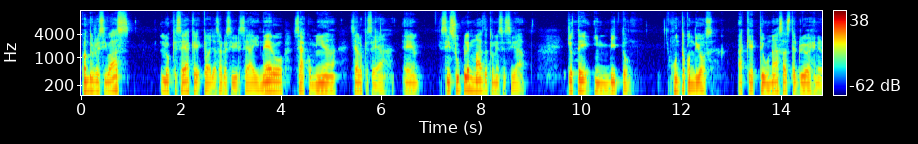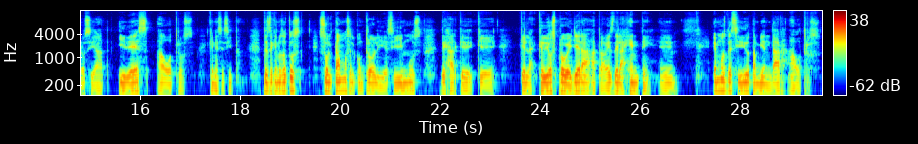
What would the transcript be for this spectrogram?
cuando recibas lo que sea que, vayas a recibir, sea dinero, sea comida, sea lo que sea, eh, si suple más de tu necesidad, yo te invito, junto con Dios, a que te unas a este río de generosidad y des a otros que necesitan. Desde que nosotros soltamos el control y decidimos dejar que, que, que, Dios proveyera a través de la gente, eh, hemos decidido también dar a otros.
